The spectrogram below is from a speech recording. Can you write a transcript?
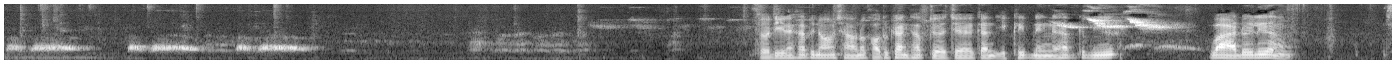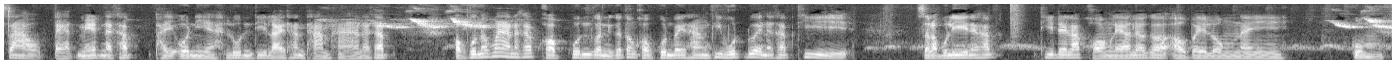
สวัสดีนะครับพี่น้องชาวนกเขาทุกท่านครับเจอเจอกันอีกคลิปหนึ่งนะครับ คลิปนี้ว่าด้วยเรื่องเศร้า8 เมตรนะครับไพโอเนียรุ่นที่หลายท่านถามหานะครับ ขอบคุณมากๆนะครับ ขอบคุณก่อนอื่นก็ต้องขอบคุณไปทางพี่วุฒิด้วยนะครับ ที่สระบุรีนะครับ ที่ได้รับของแล้วแล้วก็เอาไปลงใน กลุ่มเฟ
